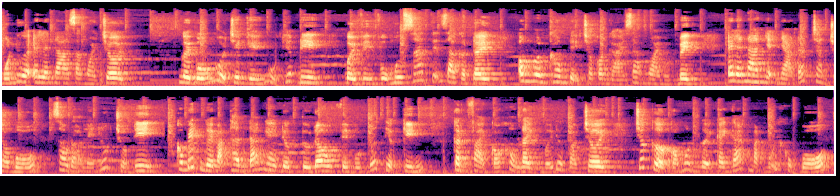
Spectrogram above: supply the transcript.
muốn đưa Elena ra ngoài chơi. Người bố ngồi trên ghế ngủ thiếp đi, bởi vì vụ mưu sát diễn ra gần đây, ông luôn không để cho con gái ra ngoài một mình. Elena nhẹ nhàng đắp chăn cho bố, sau đó lén lút trốn đi. Không biết người bạn thân đã nghe được từ đâu về một bữa tiệc kín, cần phải có khẩu lệnh mới được vào chơi. Trước cửa có một người canh gác mặt mũi khủng bố.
